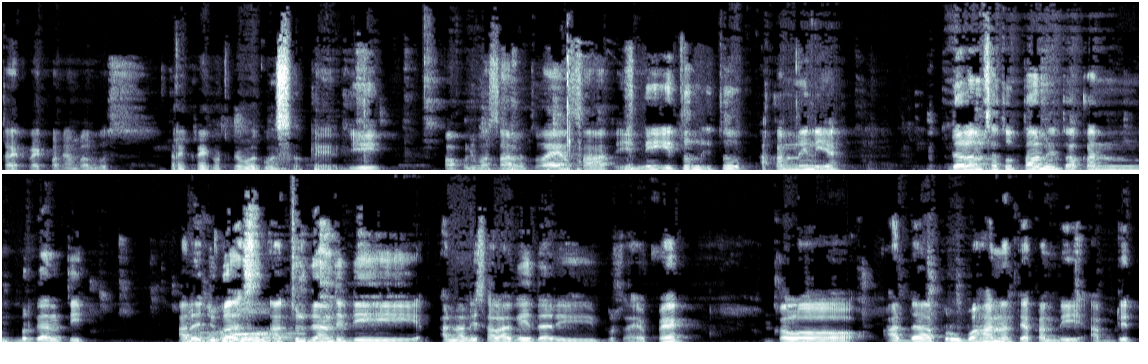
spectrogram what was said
track recordnya bagus. track recordnya bagus. Oke. Jadi 45 saham itulah yang saat ini itu itu akan ini ya. Dalam satu tahun itu akan berganti. Ada juga Oh. nah, itu nanti dianalisa lagi dari bursa efek. Kalau ada perubahan nanti akan diupdate.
